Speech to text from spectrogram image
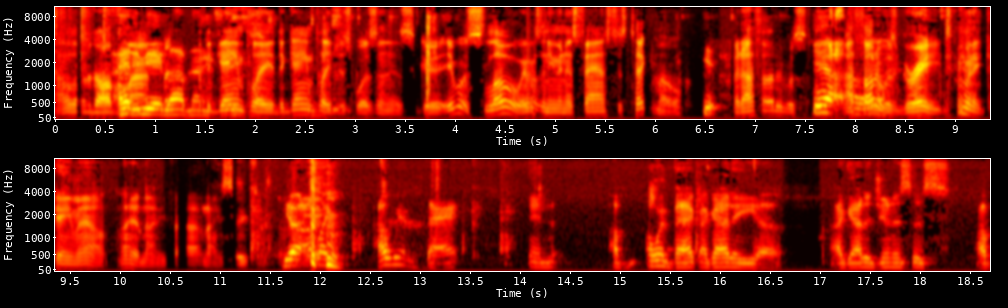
I loved all the I had live, NBA but Live The gameplay, the gameplay just wasn't as good. It was slow. It wasn't even as fast as Tecmo. Yeah. But I thought it was. Yeah, I thought uh, it was great when it came out. I had 95, 96. and. Yeah, I like I went back and I, I went back. I got a uh, I got a Genesis. I,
